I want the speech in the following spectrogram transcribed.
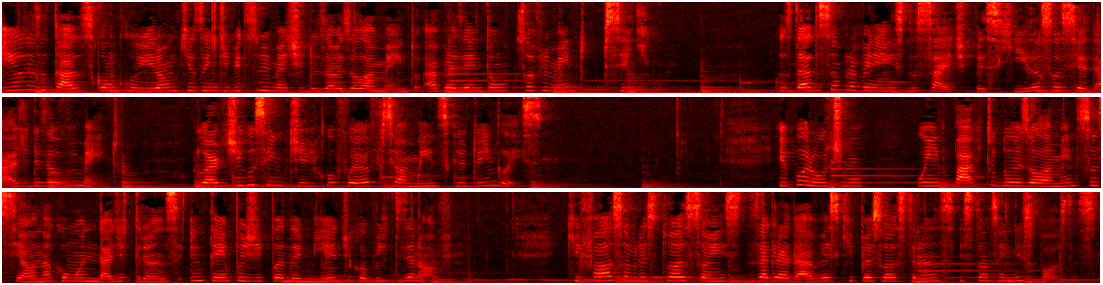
e os resultados concluíram que os indivíduos submetidos ao isolamento apresentam sofrimento psíquico. Os dados são provenientes do site Pesquisa, Sociedade e Desenvolvimento. O artigo científico foi oficialmente escrito em inglês. E por último, o impacto do isolamento social na comunidade trans em tempos de pandemia de Covid-19, que fala sobre situações desagradáveis que pessoas trans estão sendo expostas.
